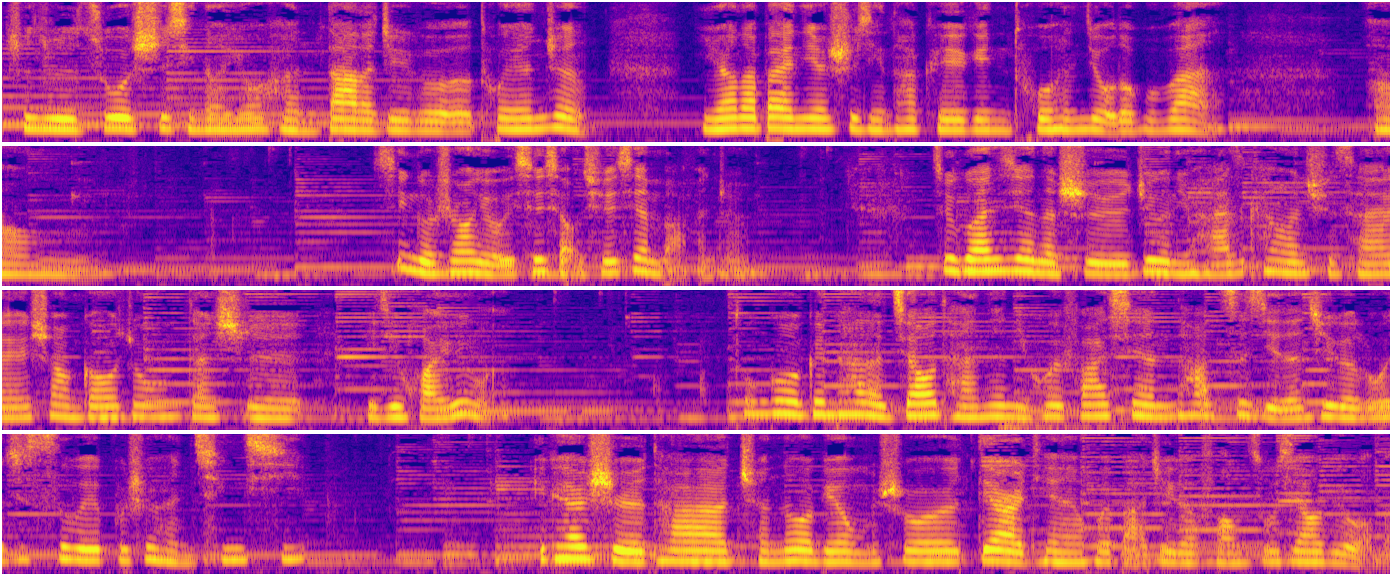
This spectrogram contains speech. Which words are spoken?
甚至做事情呢有很大的这个拖延症。你让他办一件事情，他可以给你拖很久都不办。嗯，性格上有一些小缺陷吧，反正。最关键的是，这个女孩子看上去才上高中，但是已经怀孕了。通过跟他的交谈呢，你会发现他自己的这个逻辑思维不是很清晰。一开始他承诺给我们说，第二天会把这个房租交给我们，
